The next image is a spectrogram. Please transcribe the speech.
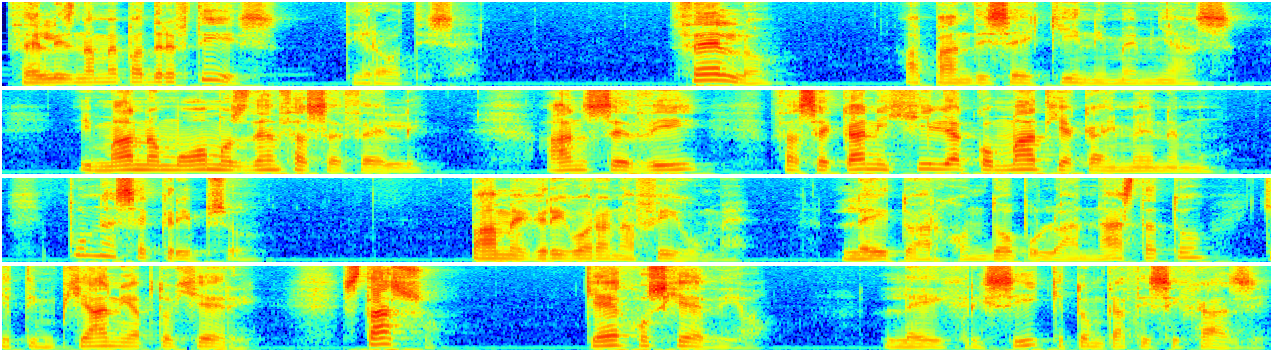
«Θέλεις να με παντρευτείς» τη ρώτησε. «Θέλω» απάντησε εκείνη με μιας. «Η μάνα μου όμως δεν θα σε θέλει. Αν σε δει θα σε κάνει χίλια κομμάτια καημένε μου. Πού να σε κρύψω» «Πάμε γρήγορα να φύγουμε», λέει το αρχοντόπουλο ανάστατο και την πιάνει από το χέρι. «Στάσου και έχω σχέδιο», λέει η Χρυσή και τον καθησυχάζει.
